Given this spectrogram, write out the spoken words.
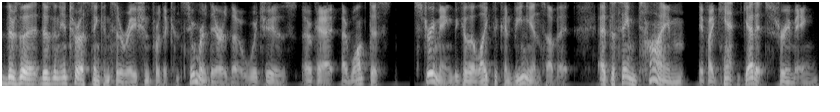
There's a there's an interesting consideration for the consumer there though, which is okay, I, I want this streaming because I like the convenience of it. At the same time, if I can't get it streaming,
